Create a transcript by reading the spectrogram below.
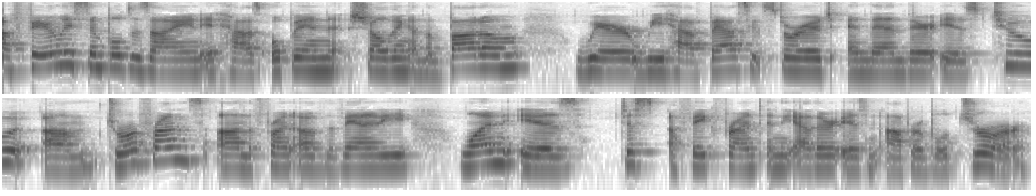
a fairly simple design. It has open shelving on the bottom where we have basket storage and then there is two um, drawer fronts on the front of the vanity. One is just a fake front and the other is an operable drawer.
